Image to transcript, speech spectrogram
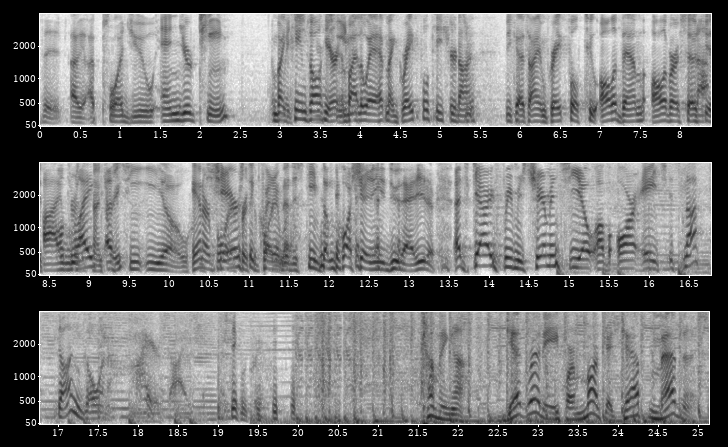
The, I, applaud you and your team. My team's all here. Team and by the way, I have my grateful T-shirt on because I am grateful to all of them, all of our associates, now, all through like the country. I like a CEO and our shares board for the credit with his team. Doesn't cost you anything to do that either. That's Gary Friedman, Chairman CEO of RH. It's not done going higher, guys. Stick with Cramer. Coming up, get ready for market cap madness.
